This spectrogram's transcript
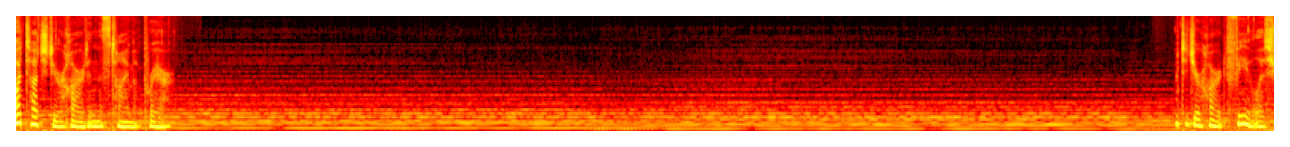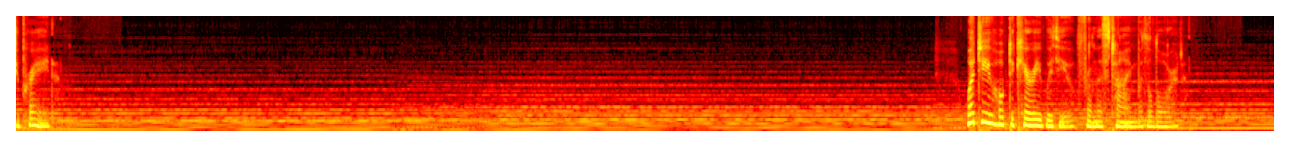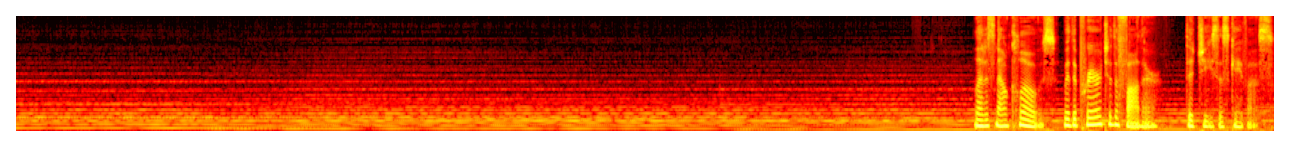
What touched your heart in this time of prayer? What did your heart feel as you prayed? What do you hope to carry with you from this time with the Lord? Let us now close with the prayer to the Father that Jesus gave us.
